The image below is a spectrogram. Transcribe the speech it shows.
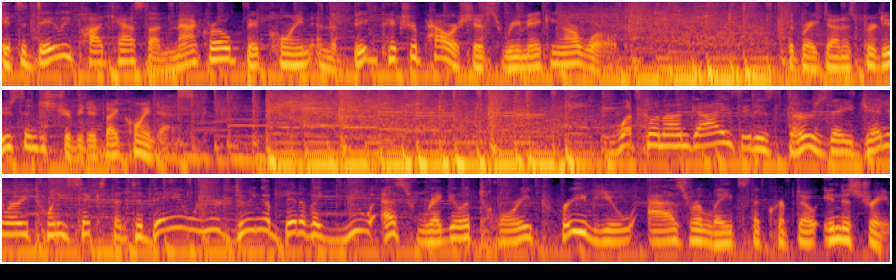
It's a daily podcast on macro, Bitcoin, and the big picture power shifts remaking our world. The Breakdown is produced and distributed by Coindesk. What's going on, guys? It is Thursday, January 26th, and today we are doing a bit of a U.S. regulatory preview as relates the crypto industry.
